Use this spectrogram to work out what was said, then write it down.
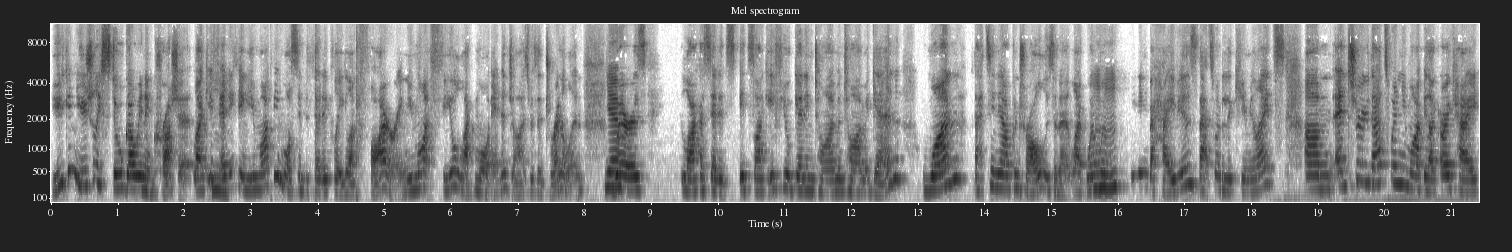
you can usually still go in and crush it like if Mm. anything you might be more sympathetically like firing you might feel like more energized with adrenaline yeah. whereas like i said it's it's like if you're getting time and time again one that's in our control isn't it? Like when we're Mhm. repeating behaviors that's when it accumulates. Um, and two that's when you might be like okay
